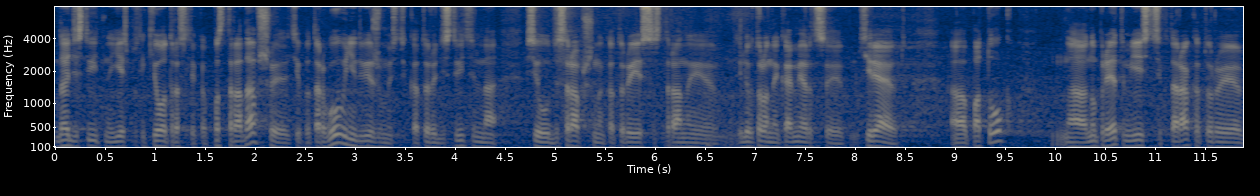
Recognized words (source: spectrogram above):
да, действительно, есть такие отрасли, как пострадавшие, типа торговой недвижимости, которые действительно в силу дисрапшена, который есть со стороны электронной коммерции, теряют э, поток, но при этом есть сектора, которые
